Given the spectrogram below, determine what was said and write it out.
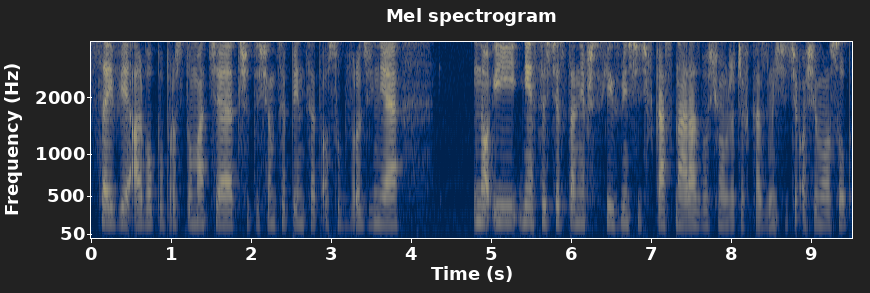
save'ie, albo po prostu macie 3500 osób w rodzinie, no i nie jesteście w stanie wszystkich zmieścić w kas naraz, bo siłą rzeczy w kas zmieścicie 8 osób,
